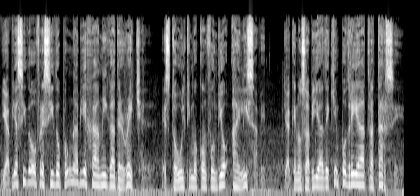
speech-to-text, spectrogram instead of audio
y había sido ofrecido por una vieja amiga de Rachel. Esto último confundió a Elizabeth, ya que no sabía de quién podría tratarse.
